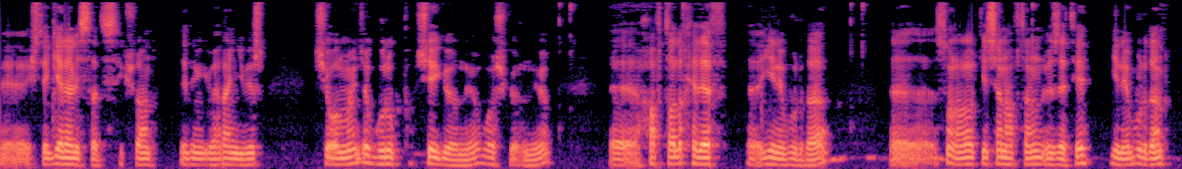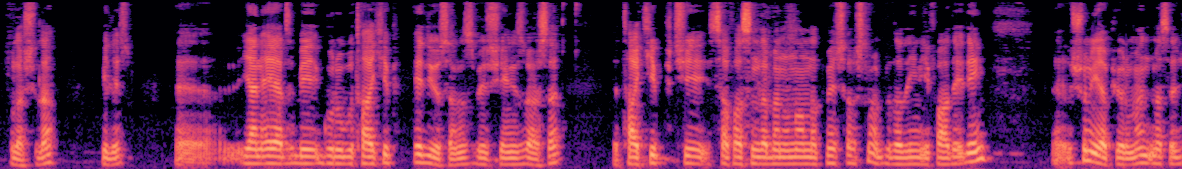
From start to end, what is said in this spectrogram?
e, işte genel istatistik şu an dediğim gibi herhangi bir şey olmayınca grup şey görünüyor, boş görünüyor. E, haftalık hedef e, yine burada. E, son olarak geçen haftanın özeti yine buradan ulaşılabilir. E, yani eğer bir grubu takip ediyorsanız, bir şeyiniz varsa e, takipçi safhasında ben onu anlatmaya çalıştım ama burada da yine ifade edeyim. E, şunu yapıyorum ben. Mesela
